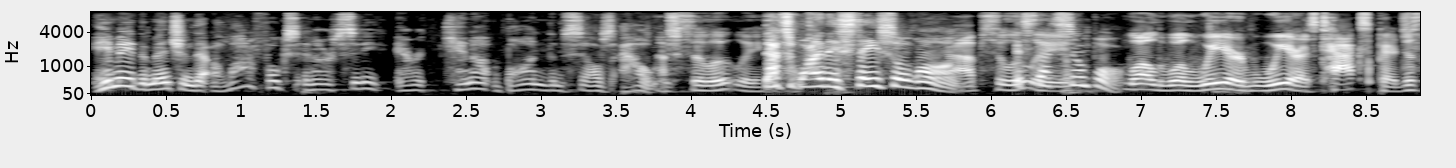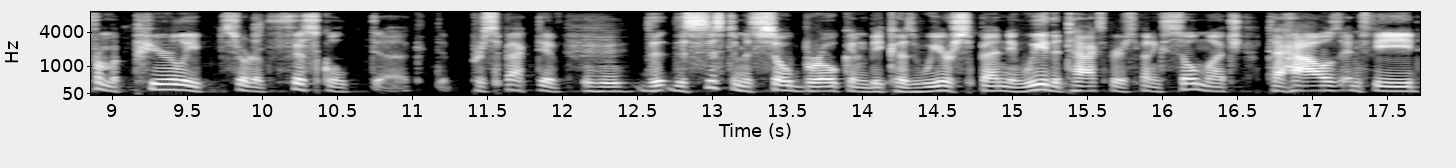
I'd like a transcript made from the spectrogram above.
He made the mention that a lot of folks in our city, Eric, cannot bond themselves out. Absolutely. That's why they stay so long. Absolutely. It's that simple. Well, well, we are we are as taxpayers, just from a purely sort of fiscal uh, perspective, Mm-hmm. the the system is so broken because we are spending, we the taxpayers, are spending so much to house and feed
